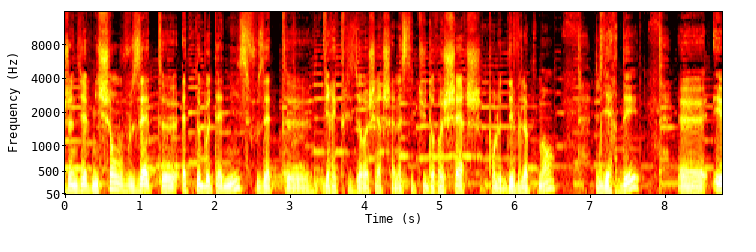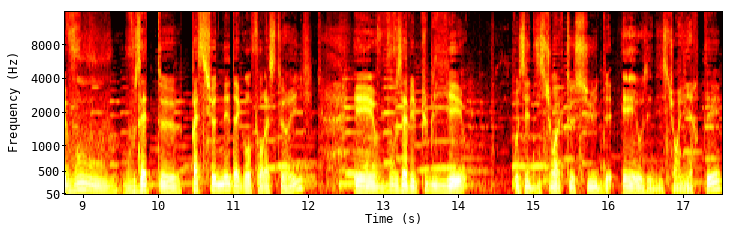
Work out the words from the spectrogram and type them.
Geneviève Michon, vous êtes euh, ethnobotaniste, vous êtes euh, directrice de recherche à l'Institut de recherche pour le développement, l'IRD, et vous, vous êtes passionnée d'agroforesterie, et vous avez publié aux éditions Actes Sud et aux éditions IRT,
